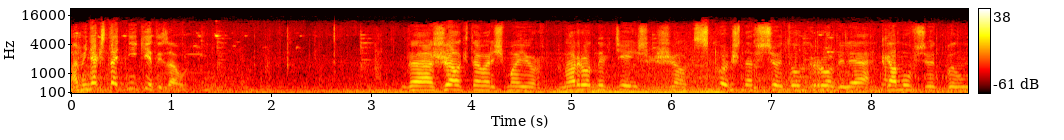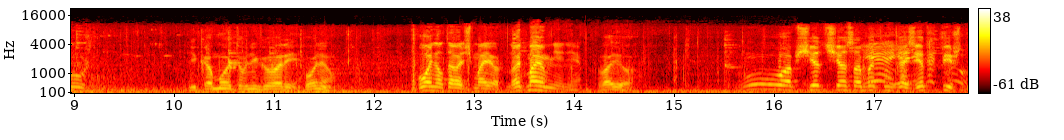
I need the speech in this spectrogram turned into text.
А меня, кстати, Никитой зовут. Да, жалко, товарищ майор. Народных денежек жалко. Сколько ж на все это угробили, а? Кому все это было нужно? Никому этого не говори, понял? Понял, товарищ майор, но это мое мнение. Твое. Ну, вообще-то сейчас об этом в газетах пишут.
